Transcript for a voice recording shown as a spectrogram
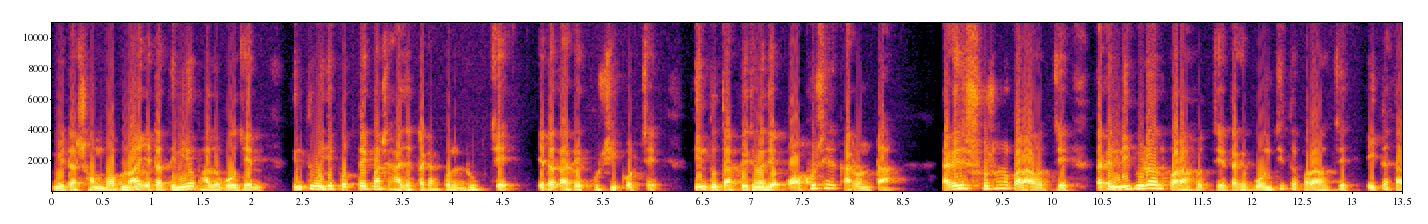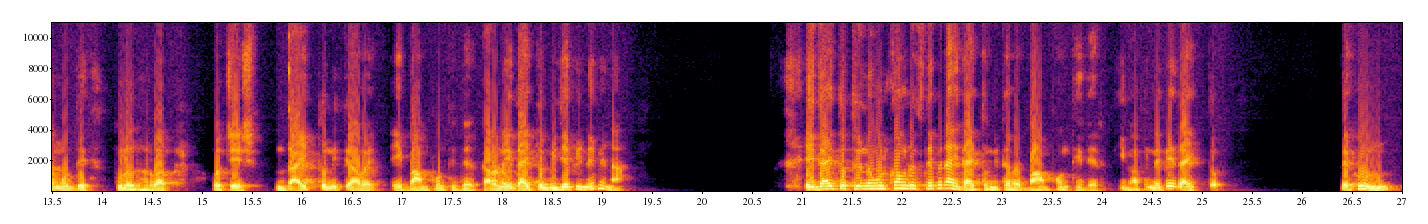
মেটা সম্ভব নয়, এটা তিনিও ভালো বোঝেন। কিন্তু ওই যে প্রত্যেক মাসে হাজার টাকা করে ঢুকছে, এটা তাকে খুশি করছে। কিন্তু তার পেছনে যে অখুশির কারণটা, তাকে যে শোষণ করা হচ্ছে, তাকে নিপীড়ন করা হচ্ছে, তাকে বঞ্চিত করা হচ্ছে এটা তার মধ্যে তুলে ধরবার হচ্ছে দায়িত্ব নিতে হবে এই বামপন্থীদের। কারণ এই দায়িত্ব বিজেপি নেবে না। এই দায়িত্ব তৃণমূল কংগ্রেস নেবে না, এই দায়িত্ব নিতে হবে বামপন্থীদের। কীভাবে নেবে দায়িত্ব? দেখুন,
